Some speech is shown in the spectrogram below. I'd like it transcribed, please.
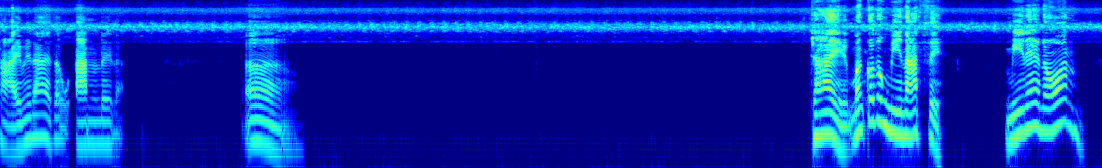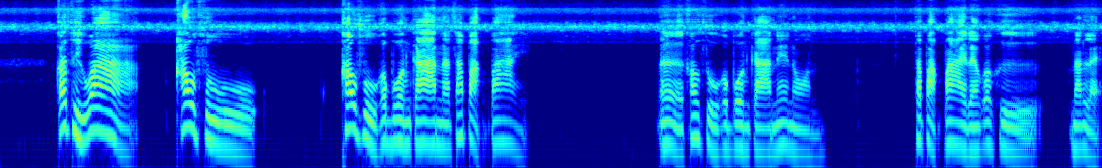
ขายไม่ได้สักอันเลยล่ะ เออ ใช่ มันก็ต้องมีนัดสิ มีแน่นอน ก็ถือว่าเข้าสู่ เข้าสู่กระบวนการนะถ้าปักป้าย เออ เข้าสู่กระบวนการแน่นอน ถ้าปักป้ายแล้วก็คือนั่นแหละ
